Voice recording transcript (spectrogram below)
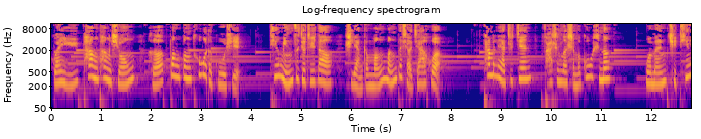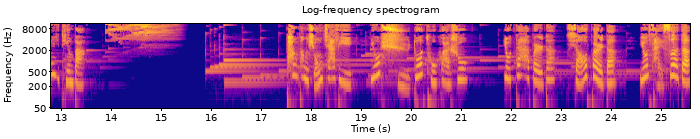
关于胖胖熊和蹦蹦兔的故事。听名字就知道是两个萌萌的小家伙，他们俩之间发生了什么故事呢？我们去听一听吧。胖胖熊家里有许多图画书，有大本的。小本的，有彩色的，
